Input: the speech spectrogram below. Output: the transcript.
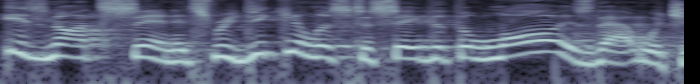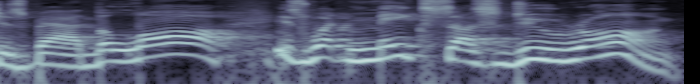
is not sin. It's ridiculous to say that the law is that which is bad. The law is what makes us do wrong.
